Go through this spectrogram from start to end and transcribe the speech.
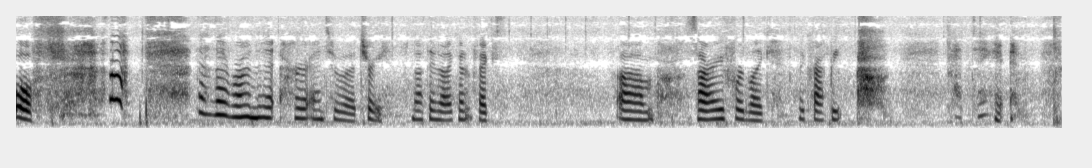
Oof. As I run her into a tree. Nothing that I couldn't fix. Um, sorry for like the crappy. God dang it. I'm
